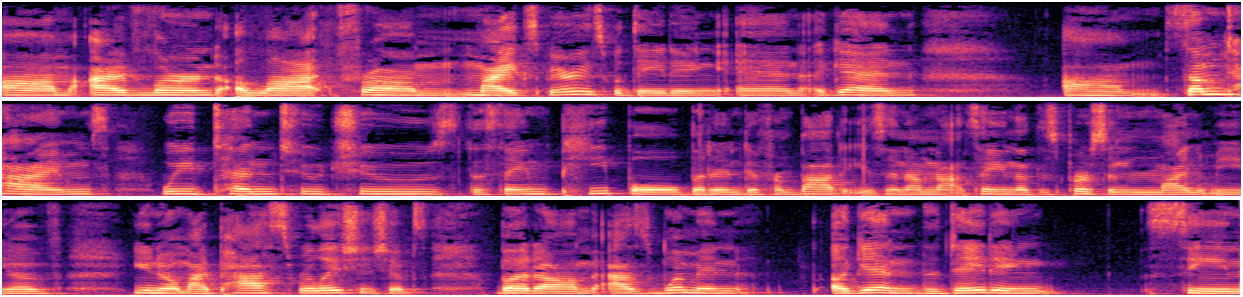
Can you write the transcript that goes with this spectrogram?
Um, I've learned a lot from my experience with dating. And again, um, sometimes we tend to choose the same people but in different bodies and i'm not saying that this person reminded me of you know my past relationships but um, as women again the dating scene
